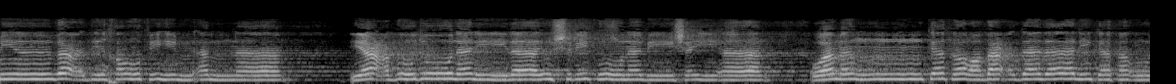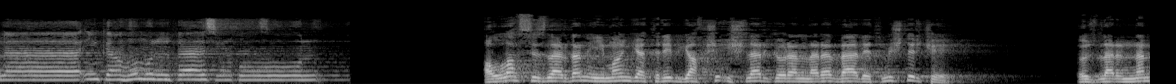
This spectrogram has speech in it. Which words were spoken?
من بعد خوفهم أمناً يعبدونني لا يشركون بي شيئا ومن كفر بعد ذلك فأولئك هم الفاسقون Allah sizlərdən iman gətirib yaxşı işlər görənlərə vəd etmişdir ki, özlərindən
